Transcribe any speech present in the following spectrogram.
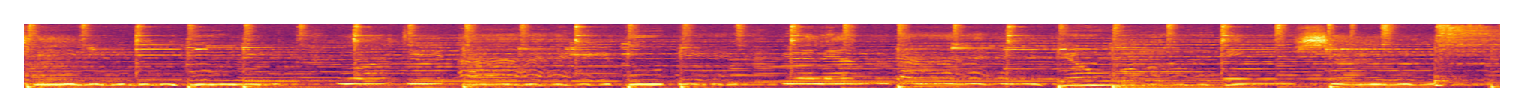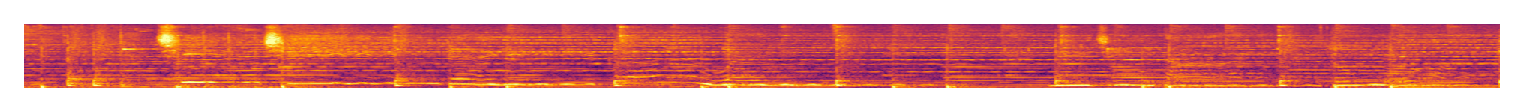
情不移，我的爱不变。月亮代表我的心，轻轻的一个吻，已经打动我的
